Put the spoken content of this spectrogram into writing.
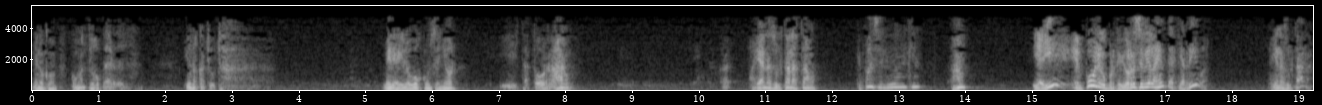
vino con, con verdes y una cachucha. Mire, ahí lo busca un señor y está todo raro. Allá en la Sultana estamos. ¿Qué pasa? Le digo, ¿qué? Ajá. Y ahí en público, porque yo recibí a la gente aquí arriba, ahí en la Sultana.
